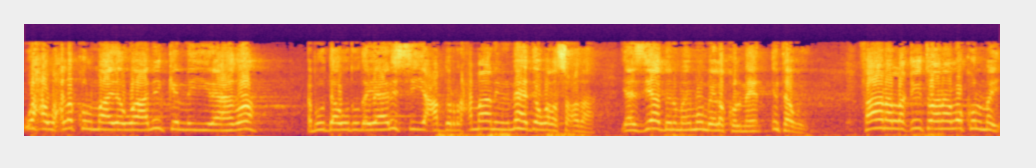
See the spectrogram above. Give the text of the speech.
waxa wax la kulmaayo waa ninkan la yidhaahdo abu daawuud udayaalisi iyo cabduraxmaan ibn mahdi oo wada socdaa yaa ziyaad binu maymuun bay la kulmeen intaa wey fa laqiitu anaan la kulmay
